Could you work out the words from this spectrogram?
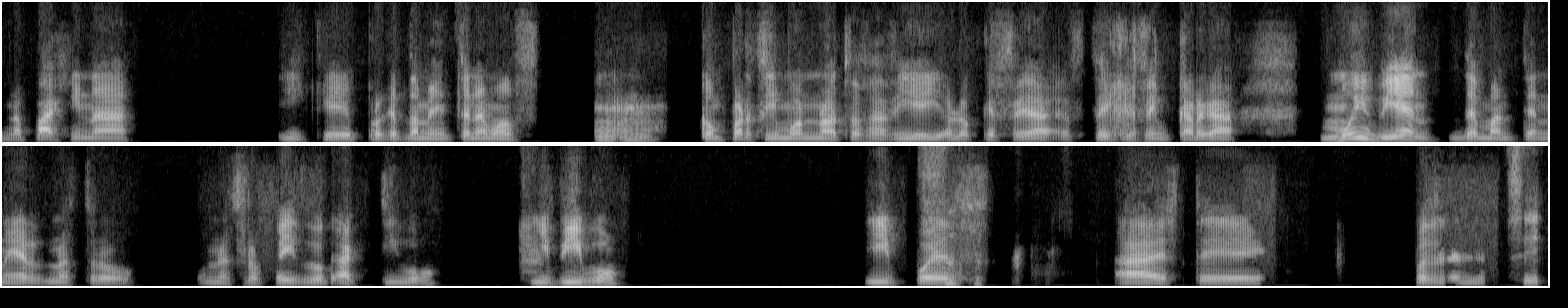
la página y que, porque también tenemos, compartimos notas así o lo que sea. Este que se encarga muy bien de mantener nuestro, nuestro Facebook activo y vivo. Y pues, a este, pues. Sí.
